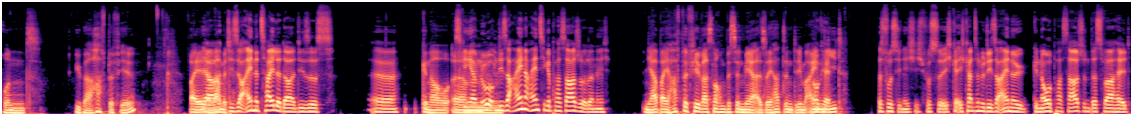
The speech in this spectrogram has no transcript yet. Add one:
und über Haftbefehl. Weil er Ja, war mit, diese eine Zeile da, dieses, äh, genau. es ging ja nur um ähm, diese eine einzige Passage, oder nicht? Ja, bei Haftbefehl war es noch ein bisschen mehr. Also er hat in dem einen Okay. Lied, Das wusste ich nicht. Ich wusste, ich, ich kannte nur diese eine genaue Passage und das war halt,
